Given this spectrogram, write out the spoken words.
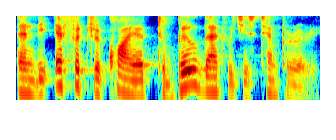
than the effort required to build that which is temporary.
